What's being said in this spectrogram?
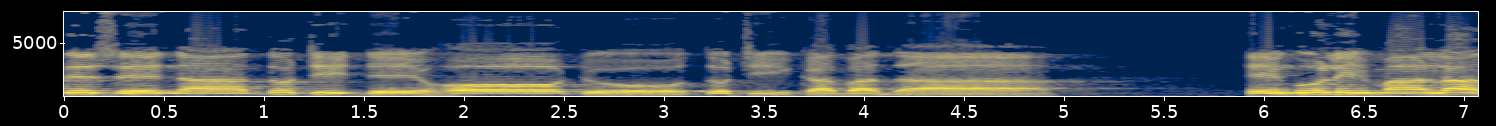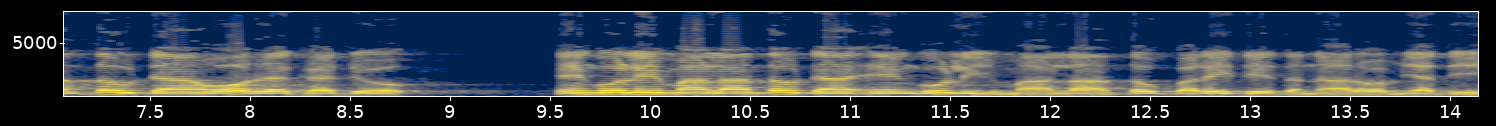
သစ္စေနာသုတိတေဟောတုသုတိကပ္ပတာအင်္ဂုလိမာလသုတ်တံဟောရခတုအင်္ဂုလိမာလသုတ်တံအင်္ဂုလိမာလသုတ်ပရိဒေသနာတော်မြတ်တိ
